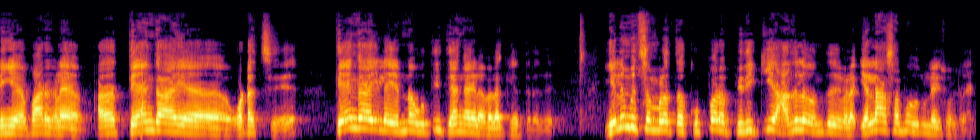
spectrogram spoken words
நீங்க பாருங்களேன் அதாவது தேங்காயை உடைச்சு தேங்காயில எண்ணெய் ஊத்தி தேங்காயில விளக்கு ஏத்துறது. எலும்பு சம்பளத்தை குப்பரை பிதுக்கி அதுல வந்து விள எல்லா சமூகங்களையும் சொல்றேன்.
